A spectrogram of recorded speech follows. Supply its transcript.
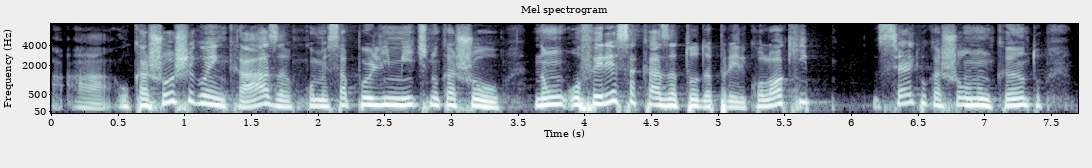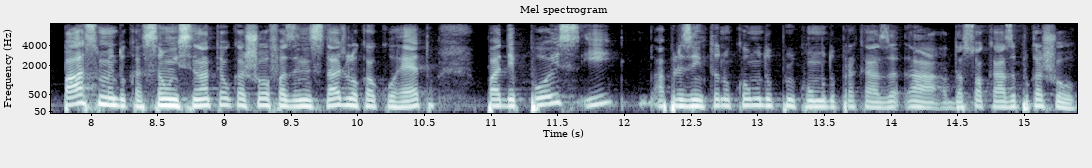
A- o cachorro chegou em casa, começar a pôr limite no cachorro. Não ofereça a casa toda para ele. Coloque, cerque o cachorro num canto, passe uma educação, ensinar até o cachorro a fazer a necessidade local correto, para depois ir apresentando cômodo por cômodo para casa, ah, da sua casa para o cachorro.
